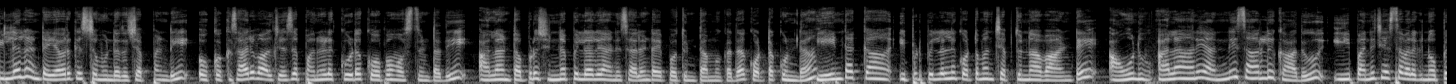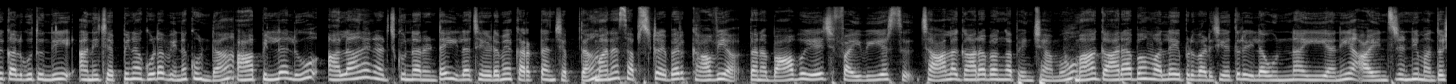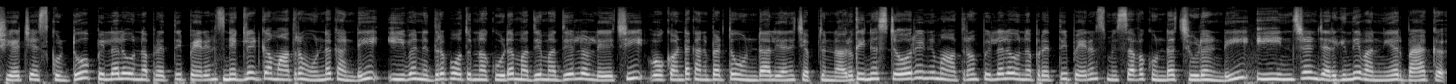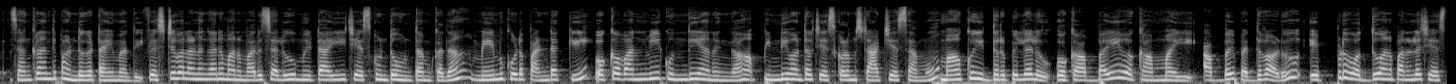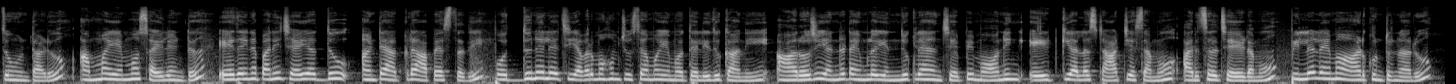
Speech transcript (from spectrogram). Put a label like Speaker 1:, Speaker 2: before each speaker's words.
Speaker 1: పిల్లలంటే ఎవరికి ఇష్టం ఉండదు చెప్పండి. ఒక్కొక్కసారి వాళ్ళు చేసే పనులకు కూడా కోపం వస్తుంటది. అలాంటప్పుడు చిన్న పిల్లలే అని సైలెంట్ అయిపోతుంటాము కదా కొట్టకుండా. ఏంటక్క ఇప్పుడు పిల్లల్ని కొట్టమని చెప్తున్నావా అంటే అవును. అలా అని అన్ని సార్లు కాదు ఈ పని చేస్తే వాళ్ళకి నొప్పి కలుగుతుంది అని చెప్పినా కూడా వినకుండా ఆ పిల్లలు అలానే నడుచుకున్నారంటే ఇలా చేయడమే కరెక్ట్ అని చెప్తా. మన సబ్స్క్రైబర్ కావ్య తన బాబు ఏజ్ ఫైవ్ ఇయర్స్ చాలా గారాభంగా పెంచాము. మా గారాభం వల్ల ఇప్పుడు వాడి చేతులు ఇలా ఉన్నాయి అని ఆ ఇన్సిడెంట్ని మనతో షేర్ చేసుకుంటూ పిల్లలు ఉన్న ప్రతి పేరెంట్స్ నెగ్లెట్గా మాత్రం ఉండకండి. ఈవెన్ నిద్రపోతున్నా కూడా మధ్య మధ్యలో లేచి ఓ కంట కనిపెడుతూ ఉండాలి అని చెప్తున్నారు. తిన స్టోరీని మాత్రం పిల్లలు ఉన్న ప్రతి పేరెంట్స్ మిస్ అవ్వకుండా చూడండి. ఈ ఇన్సిడెంట్ జరిగింది వన్ ఇయర్ బ్యాక్. సంక్రాంతి పండుగ టైం అది. ఫెస్టివల్ అనగానే మనం అరిసెలు మిఠాయి చేసుకుంటూ ఉంటాం కదా? మేము కూడా పండక్కి ఒక వన్ వీక్ ఉంది అనగా పిండి వంటలు చేసుకోవడం స్టార్ట్ చేశాము. మాకు ఇద్దరు పిల్లలు ఒక అబ్బాయి ఒక అమ్మాయి. అబ్బాయి పెద్దవాడు ఎప్పుడు వద్దు అని పనులే చేస్తూ ఉంటాడు. అమ్మాయి ఏమో సైలెంట్. ఏదైనా పని చేయొద్దు అంటే అక్కడే ఆపేస్తది. పొద్దునే లేచి ఎవరి మొహం చూసామో ఏమో తెలీదు కానీ ఆ రోజు ఎండ టైంలో ఎందుకులే అని చెప్పి మార్నింగ్ ఎయిట్కి అలా స్టార్ట్ చేశాము అరిసెలు చేయడము. పిల్లలేమో ఆడుకుంటున్నారు.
